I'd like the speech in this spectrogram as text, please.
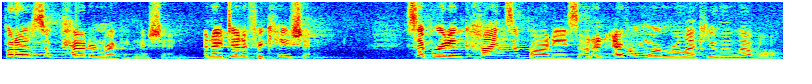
but also pattern recognition and identification, separating kinds of bodies on an ever more molecular level,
